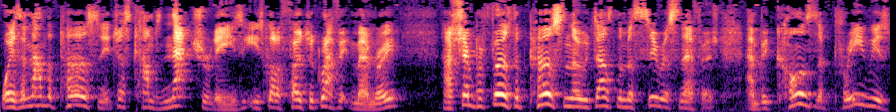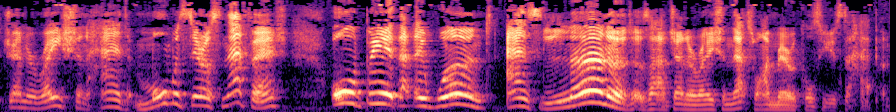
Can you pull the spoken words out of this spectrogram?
Whereas another person, it just comes naturally. he's, he's got a photographic memory. Hashem prefers the person who does the Mesiris Nefesh. And because the previous generation had more Mesiris Nefesh, albeit that they weren't as learned as our generation, that's why miracles used to happen.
